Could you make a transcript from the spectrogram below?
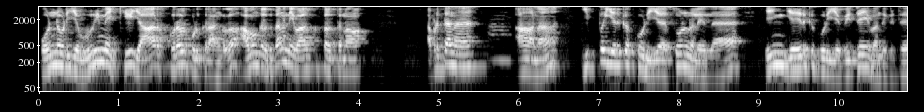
உன்னுடைய உரிமைக்கு யார் குரல் கொடுக்குறாங்களோ அவங்களுக்கு தானே நீ வாக்கு செலுத்தணும். அப்படித்தானே? ஆனால் இப்போ இருக்கக்கூடிய சூழ்நிலையில் இங்கே இருக்கக்கூடிய விஜய் வந்துக்கிட்டு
